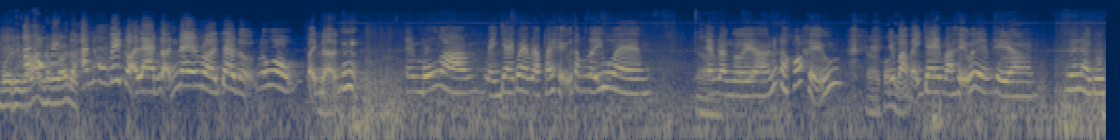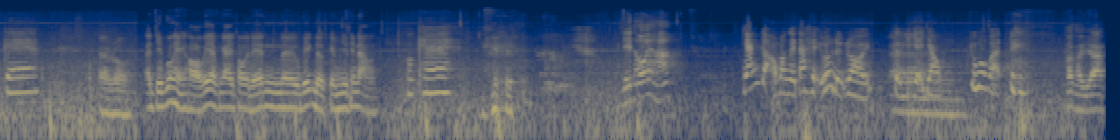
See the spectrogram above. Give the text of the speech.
mười thì quá anh không nói được. anh không biết gọi là định em rồi sao được đúng không? Phải định. Em muốn uh, bạn trai của em là phải hiểu tâm lý của em. À, em là người uh, rất là khó hiểu. À, có nhưng mà hiểu. bạn trai em mà hiểu em thì uh, rất là ok. À, rồi. Anh chỉ muốn hẹn hò với em ngay thôi để anh ờ, biết được em như thế nào. Ok. Vậy thôi hả ngắn gọn mà người ta hiểu là được rồi. Cần gì vậy chồng đúng không anh hết thời gian.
